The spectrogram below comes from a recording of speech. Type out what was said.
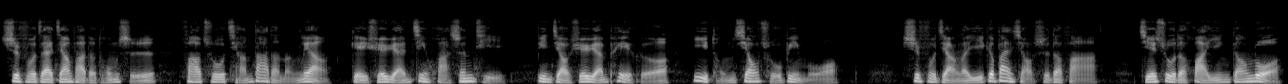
师傅在讲法的同时，发出强大的能量，给学员净化身体。并叫学员配合，一同消除病魔。师傅讲了一个半小时的法，结束的话音刚落，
